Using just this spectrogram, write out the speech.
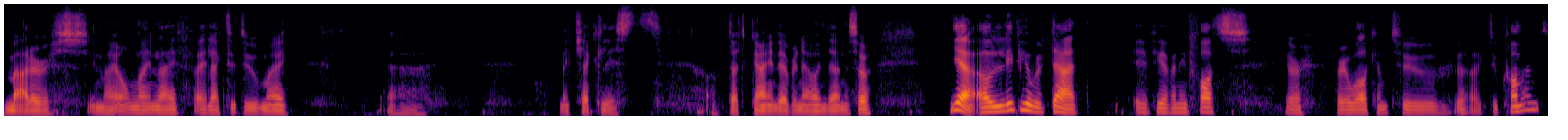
matters in my online life. I like to do my uh, my checklists of that kind every now and then. So yeah, I'll leave you with that. If you have any thoughts, you're very welcome to uh, to comment.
